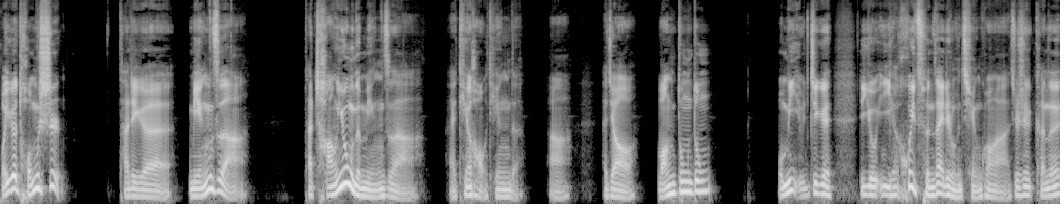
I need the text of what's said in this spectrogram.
我一个同事，他这个名字啊，他常用的名字啊，还挺好听的啊，他叫王东东。我们这个有也会存在这种情况啊，就是可能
